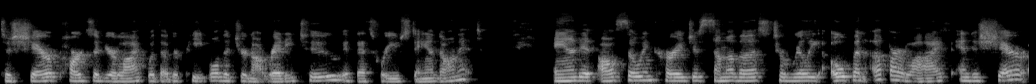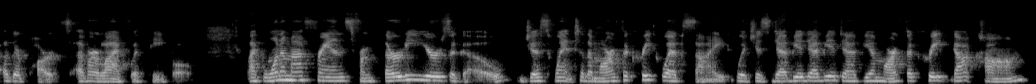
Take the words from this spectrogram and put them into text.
to share parts of your life with other people that you're not ready to, if that's where you stand on it. And it also encourages some of us to really open up our life and to share other parts of our life with people. Like one of my friends from 30 years ago just went to the Martha Creek website, which is www.marthacreek.com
